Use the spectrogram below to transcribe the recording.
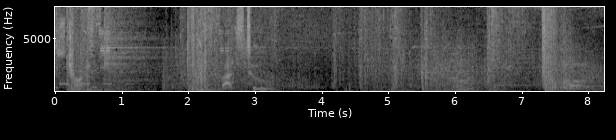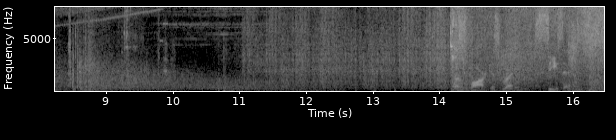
is charging. That's two. The spark is ready. Seize it.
